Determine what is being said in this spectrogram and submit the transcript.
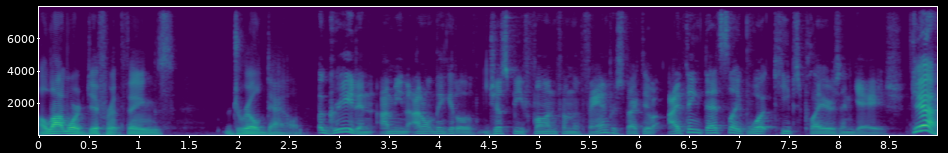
a lot more different things drilled down. Agreed, and I mean, I don't think it'll just be fun from the fan perspective. I think that's like what keeps players engaged. Yeah,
